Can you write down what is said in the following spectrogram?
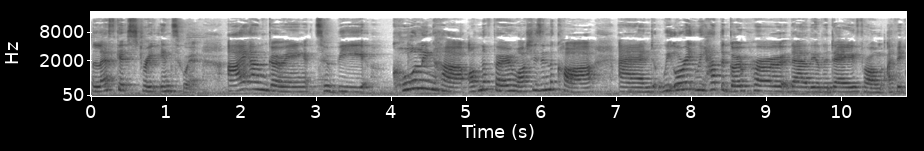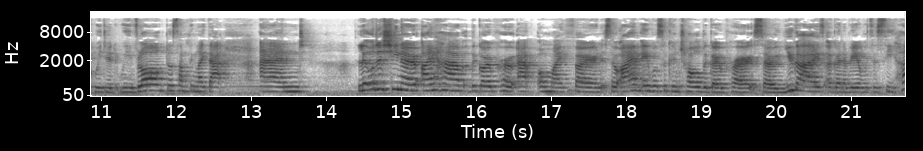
let's get straight into it. I am going to be calling her on the phone while she's in the car and we already we had the GoPro there the other day from I think we did we vlogged or something like that and Little does she know, I have the GoPro app on my phone, so I am able to control the GoPro, so you guys are gonna be able to see her.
